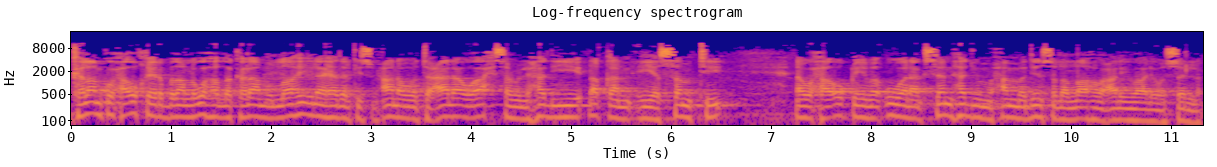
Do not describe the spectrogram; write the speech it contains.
kalaamka waxaa u khayr badan lagu hadlo kalaam ullaahi ilaahay hadalkii subxaanahu wa tacaala wa axsanu lhadyi dhaqan iyo samti waxaa u u wanaagsan hadyu muxamadin sala allahu calayh waalih wasalam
